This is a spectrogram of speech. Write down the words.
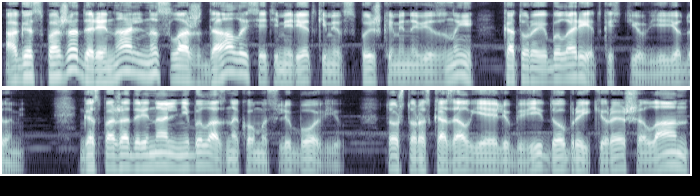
А госпожа Дориналь наслаждалась этими редкими вспышками новизны, которая была редкостью в ее доме. Госпожа Дориналь не была знакома с любовью. То, что рассказал ей о любви добрый Кюре Шелан,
